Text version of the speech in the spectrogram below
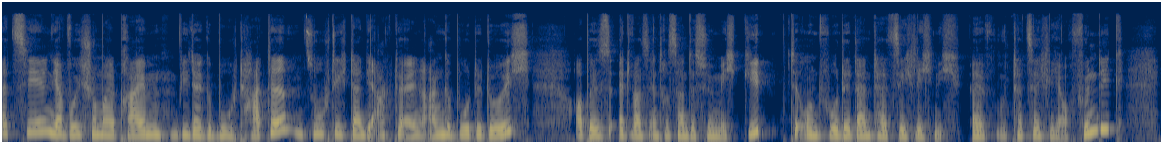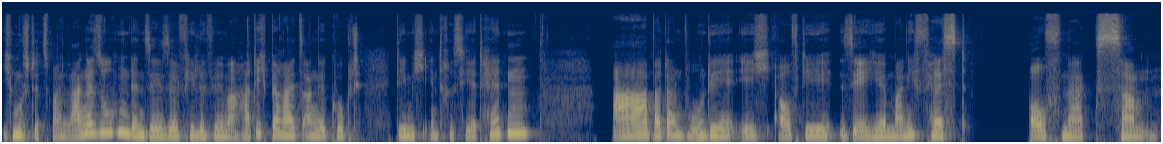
erzählen? Ja, wo ich schon mal Prime wieder gebucht hatte, suchte ich dann die aktuellen Angebote durch, ob es etwas Interessantes für mich gibt und wurde dann tatsächlich nicht, äh, tatsächlich auch fündig. Ich musste zwar lange suchen, denn sehr, sehr viele Filme hatte ich bereits angeguckt, die mich interessiert hätten, aber dann wurde ich auf die Serie Manifest aufmerksam,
